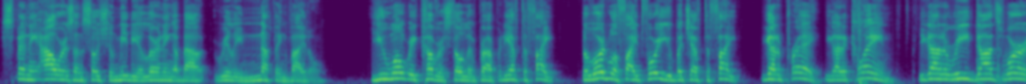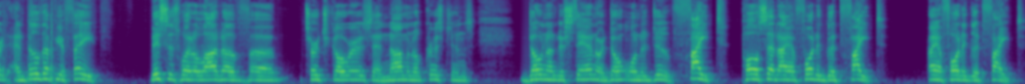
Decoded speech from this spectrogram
spending hours on social media learning about really nothing vital you won't recover stolen property. You have to fight. The Lord will fight for you, but you have to fight. You got to pray. You got to claim. You got to read God's word and build up your faith. This is what a lot of uh, churchgoers and nominal Christians don't understand or don't want to do. Fight. Paul said, I have fought a good fight. I have fought a good fight.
